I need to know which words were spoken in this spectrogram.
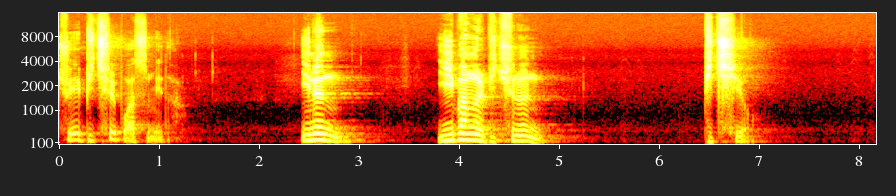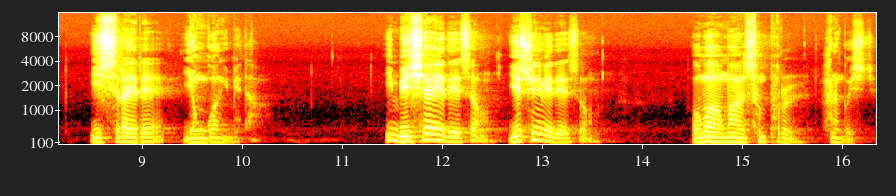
주의 빛을 보았습니다. 이는 이방을 비추는 빛이요. 이스라엘의 영광입니다. 이 메시아에 대해서, 예수님에 대해서 어마어마한 선포를 하는 것이죠.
